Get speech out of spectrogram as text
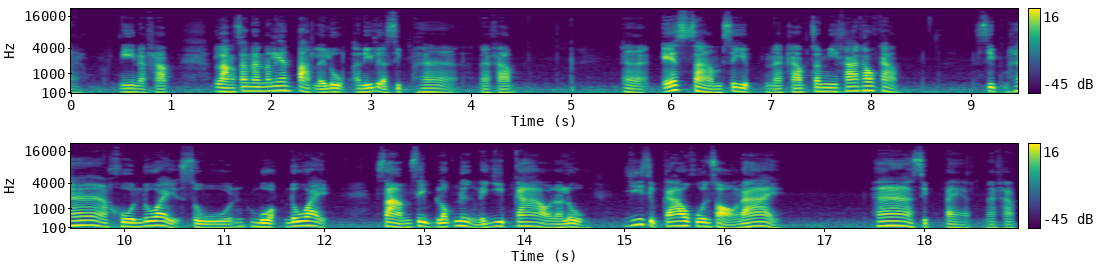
อะนี่นะครับ หลังจากนั้นนักเรียนตัดเลยลูก อันนี้เหลือ 15 นะครับ อ่า s 30นะครับ จะมีค่าเท่ากับ 15 คูณด้วย 0 บวกด้วย 30ลบ1ได้ 29 นะลูก 29 คูณ 2 ได้ 58 นะครับ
